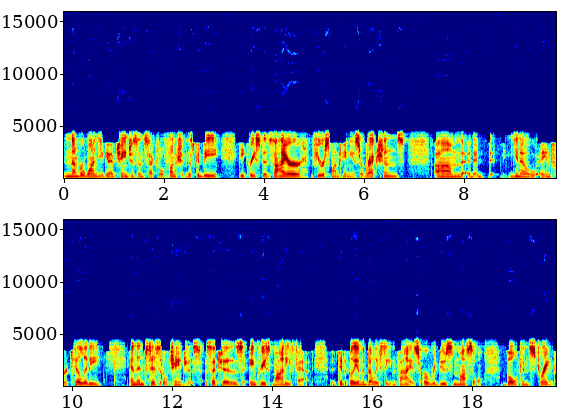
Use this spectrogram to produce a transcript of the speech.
number one, you can have changes in sexual function. This could be decreased desire, fewer spontaneous erections, um, you know, infertility, and then physical changes such as increased body fat, typically in the belly, seat, and thighs, or reduced muscle, bulk, and strength,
